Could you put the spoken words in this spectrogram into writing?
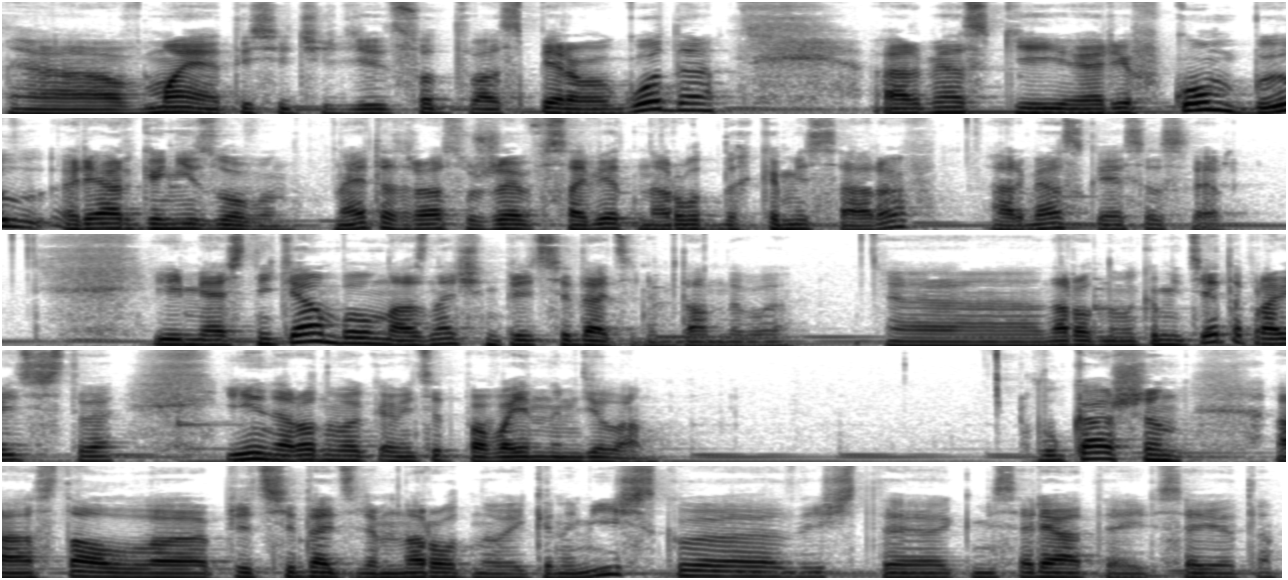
В мае 1921 года армянский ревком был реорганизован, на этот раз уже в Совет народных комиссаров Армянской ССР. И Мясникян был назначен председателем данного Э, Народного комитета правительства и Народного комитета по военным делам. Лукашин а, стал э, председателем Народного экономического значит, э, комиссариата или совета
